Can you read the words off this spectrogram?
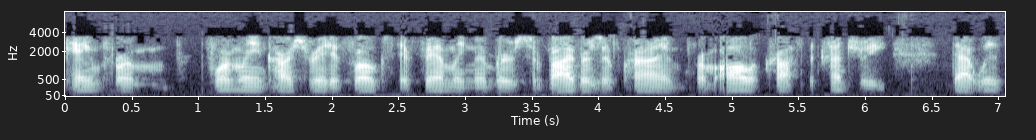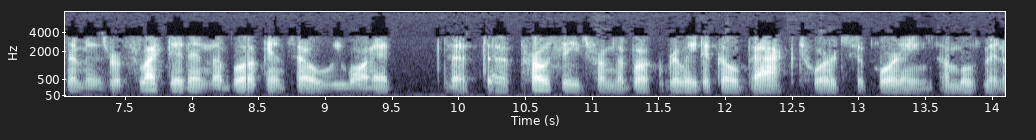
came from formerly incarcerated folks, their family members, survivors of crime from all across the country. That wisdom is reflected in the book, and so we wanted the, the proceeds from the book really to go back towards supporting a movement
